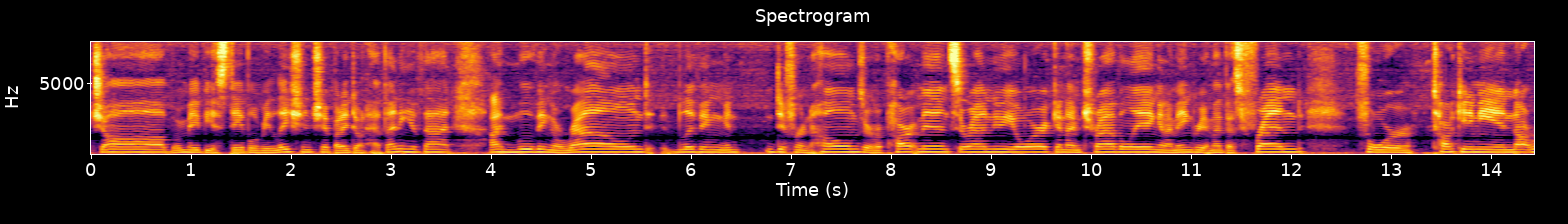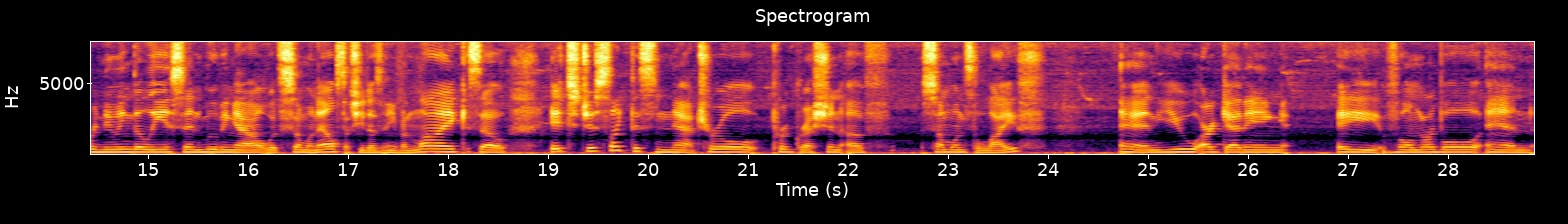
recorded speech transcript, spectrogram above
job or maybe a stable relationship, but I don't have any of that. I'm moving around, living in different homes or apartments around New York, and I'm traveling, and I'm angry at my best friend for talking to me and not renewing the lease and moving out with someone else that she doesn't even like. So it's just like this natural progression of someone's life, and you are getting a vulnerable and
